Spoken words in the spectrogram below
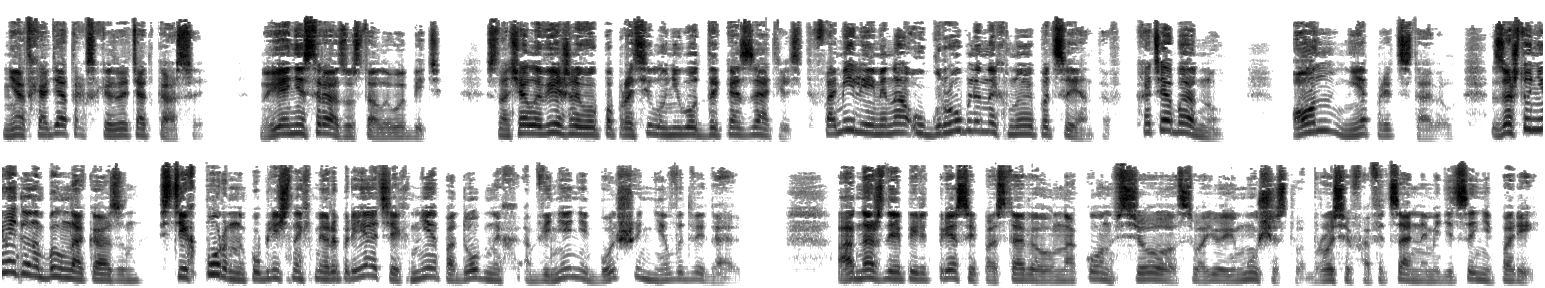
не отходя, так сказать, от кассы. Но я не сразу стал его бить. Сначала вежливо попросил у него доказательств, фамилии и имена угробленных мною пациентов, хотя бы одну. Он не представил, за что немедленно был наказан. С тех пор на публичных мероприятиях мне подобных обвинений больше не выдвигают. Однажды я перед прессой поставил на кон все свое имущество, бросив официальной медицине пари.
